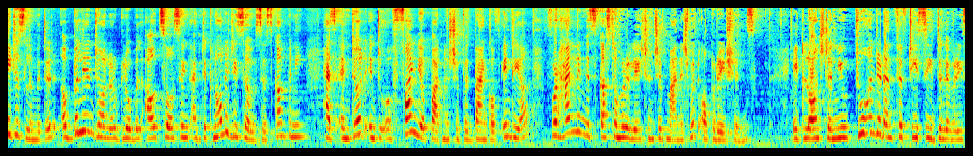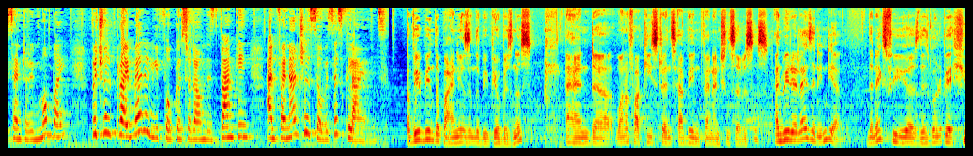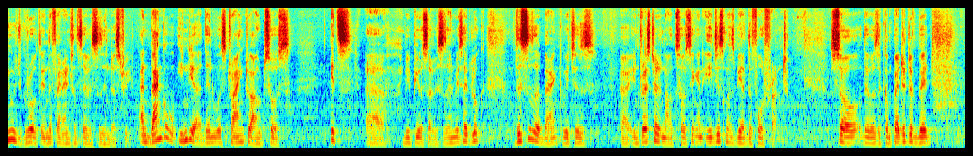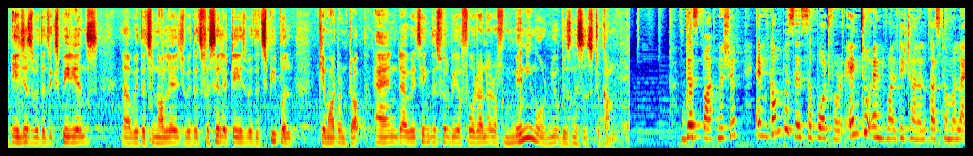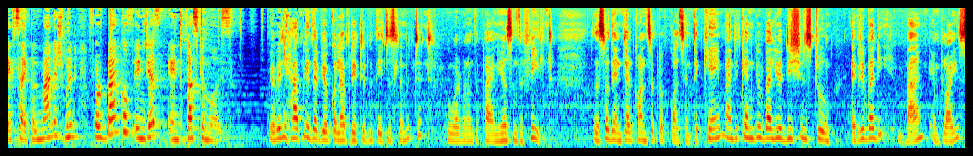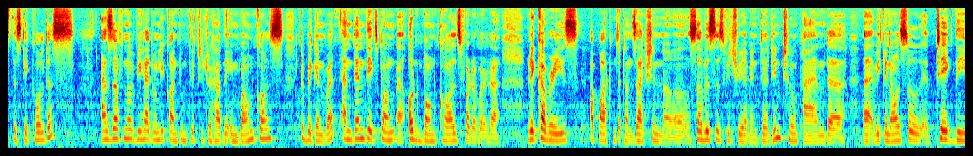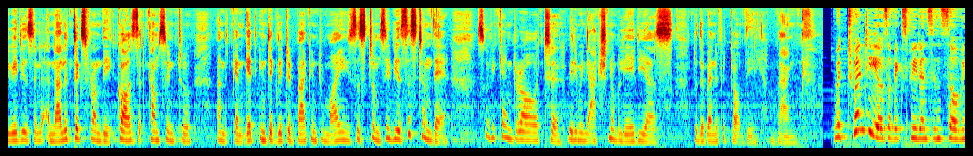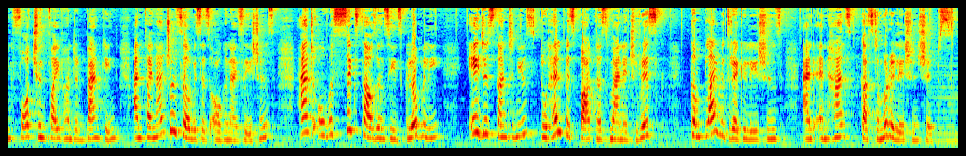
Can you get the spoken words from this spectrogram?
Aegis Limited, a billion dollar global outsourcing and technology services company, has entered into a five year partnership with Bank of India for handling its customer relationship management operations. It launched a new 250 seat delivery center in Mumbai, which will primarily focus around its banking and financial services clients. We've been the pioneers in the BPO business, and uh, one of our key strengths have been financial services. And we realize in India, the next few years, there's going to be a huge growth in the financial services industry. And Bank of India then was trying to outsource its uh, BPO services. And we said, look, this is a bank which is uh, interested in outsourcing, and Aegis must be at the forefront. So there was a competitive bid. Aegis, with its experience, uh, with its knowledge, with its facilities, with its people, came out on top. And uh, we think this will be a forerunner of many more new businesses to come. This partnership encompasses support for end-to-end multi-channel customer lifecycle management for Bank of India's end customers. We are very happy that we have collaborated with Aegis Limited, who are one of the pioneers in the field. So that's the entire concept of call center came, and it can give value additions to everybody, bank, employees, the stakeholders. As of now, we had only contemplated to have the inbound calls to begin with, and then the expand, uh, outbound calls for our uh, recoveries, apart from the transaction uh, services which we have entered into. And uh, uh, we can also take the various analytics from the calls that comes into, and it can get integrated back into my system, CBS system there. So we can draw out uh, very many actionable areas to the benefit of the bank. With 20 years of experience in serving Fortune 500 banking and financial services organizations and over 6,000 seats globally, Aegis continues to help its partners manage risk, comply with regulations and enhance customer relationships.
